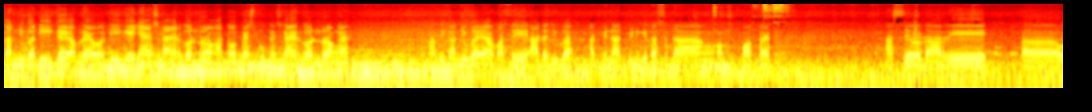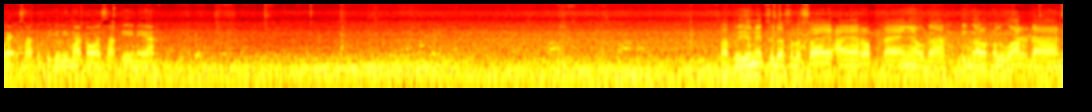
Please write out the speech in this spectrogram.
nantikan juga di IG ya bro. Di IG nya SKR Gondrong atau Facebook SKR Gondrong ya. Nantikan juga ya pasti ada juga admin-admin kita sedang mempotret hasil dari uh, W175 Kawasaki ini ya. Satu unit sudah selesai aerok kayaknya udah tinggal keluar dan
